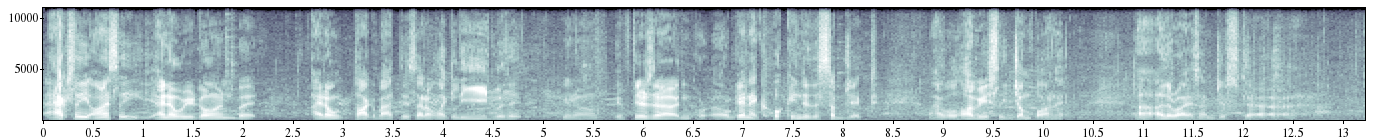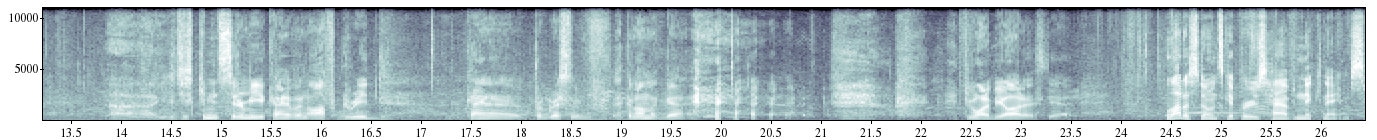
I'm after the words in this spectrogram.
actually, honestly, I know where you're going, but I don't talk about this. I don't like lead with it. You know, if there's an organic hook into the subject, I will obviously jump on it. Uh, otherwise, I'm just. Uh, uh, you could just consider me a kind of an off-grid, kind of progressive economic guy. if you want to be honest, yeah. A lot of stone skippers have nicknames,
